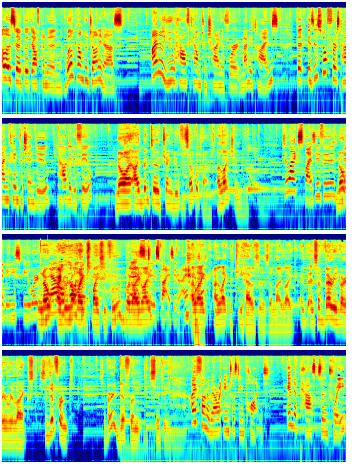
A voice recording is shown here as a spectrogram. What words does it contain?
Hello, sir. Good afternoon. Welcome to joining us. I know you have come to China for many times, but is this your first time came to Chengdu? How did you feel? No, I, have been to Chengdu several times. I like Chengdu. Do you like spicy food? No. Maybe skewer? No, no, I do not like spicy food, but I like too spicy, right? I like I like the tea houses, and I like it's a very very relaxed. It's a different, it's a very different city. I found a very interesting point. In the past century,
